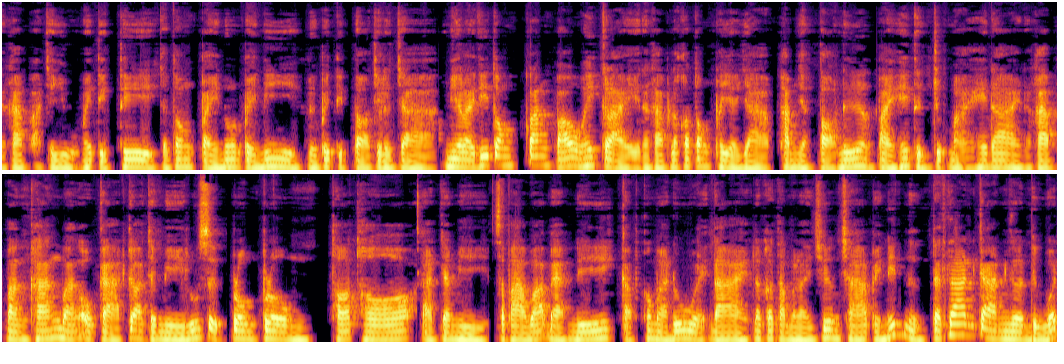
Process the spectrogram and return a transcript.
นะครับ อาจจะอยู่ไม่ติดที่จะต้องไปโน่นไปนี่ หรือไปติดต่อเจรจา มีอะไรที่ต้องตั้งเป้าให้ไกลนะครับ แล้วก็ต้องพยายามทำอย่างต่อเนื่องไปให้ถึงจุดหมายให้ได้นะครับ บางครั้งบางโอกาสก็อาจจะมีรู้สึกโปร่งโปร่ง ท้อท้อๆอาจจะมีสภาวะแบบนี้กลับเข้ามาด้วยได้ แล้วก็ทำอะไรเชื่องช้าไปนิดหนึ่ง แต่ด้านการเงินถือว่า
